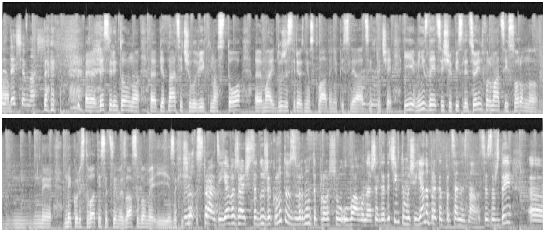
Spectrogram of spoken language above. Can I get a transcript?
Не е, те, що в наш. Е, Десь орієнтовно е, 15 чоловік на 100 е, мають дуже серйозні ускладнення після цих речей. І мені здається, що після цієї інформації соромно не, не користуватися цими засобами і Ну, справді, я вважаю, що це дуже круто. Звернути прошу увагу наших глядачів, тому що я, наприклад, про це не знала. Це завжди е,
